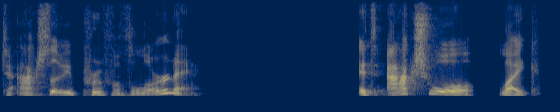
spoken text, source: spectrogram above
to actually be proof of learning. It's actual, like,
